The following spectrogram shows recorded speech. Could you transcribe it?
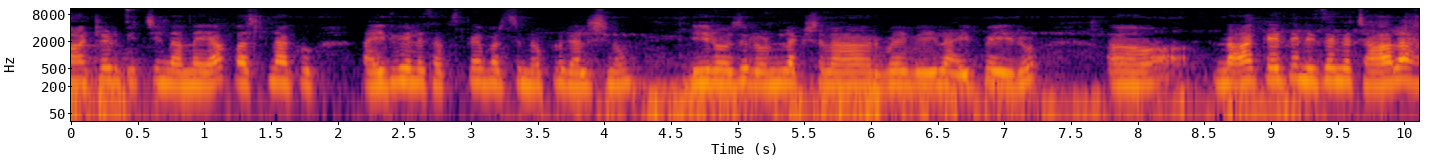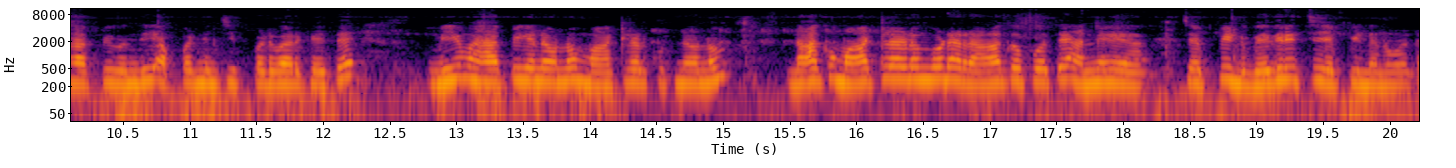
మాట్లాడిపించిండు అన్నయ్య. ఫస్ట్ నాకు ఐదు వేల సబ్స్క్రైబర్స్ ఉన్నప్పుడు కలిసినాం. ఈరోజు రెండు లక్షల అరవై వేలు అయిపోయారు. నాకైతే నిజంగా చాలా హ్యాపీగా ఉంది అప్పటి నుంచి ఇప్పటి వరకు అయితే మేము హ్యాపీగానే ఉన్నాం మాట్లాడుకుంటూనే ఉన్నాం. నాకు మాట్లాడడం కూడా రాకపోతే అన్నయ్య చెప్పిండు బెదిరించి చెప్పిండు అనమాట.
